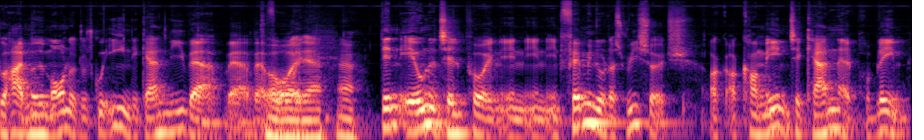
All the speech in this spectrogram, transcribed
du har et møde i morgen, og du skulle egentlig gerne lige være, være, være forberedt. Ja, ja. Den evne til på en, en, en, en fem minutters research og, og komme ind til kernen af et problem,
